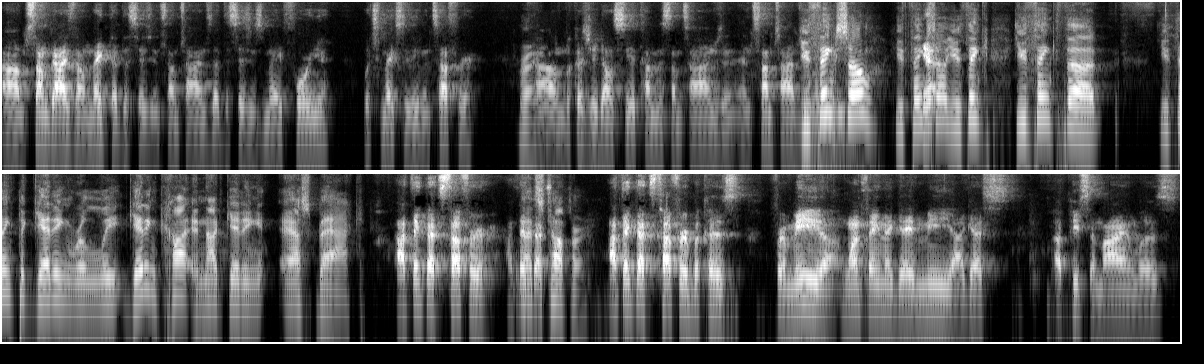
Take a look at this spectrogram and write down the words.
um, some guys don't make that decision. Sometimes that decision's made for you, which makes it even tougher Right. um, because you don't see it coming sometimes. And, and sometimes you think so? You think Yeah. so? You think you think the you think the getting rele- getting cut and not getting asked back I think that's tougher. I think that's, that's, tougher. I think that's tougher because for me, uh, one thing that gave me, I guess, a peace of mind was,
